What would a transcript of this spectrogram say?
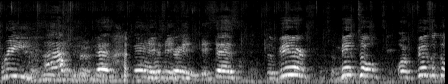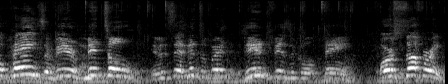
freeze. That's, man, that's great. It says severe mental or physical pain. Severe mental. If it says mental first, then physical pain. or suffering.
